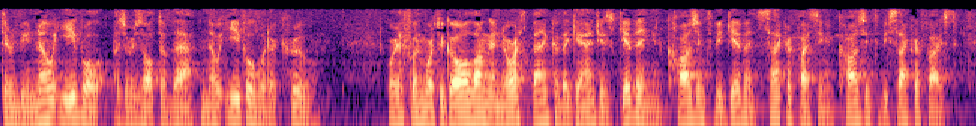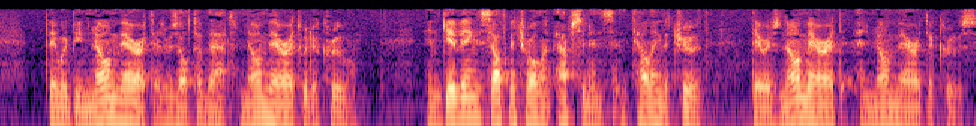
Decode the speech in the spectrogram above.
there would be no evil as a result of that, no evil would accrue. Or if one were to go along the north bank of the Ganges giving and causing to be given, sacrificing and causing to be sacrificed, there would be no merit as a result of that. No merit would accrue. In giving, self-control, and abstinence, and telling the truth, there is no merit and no merit accrues.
